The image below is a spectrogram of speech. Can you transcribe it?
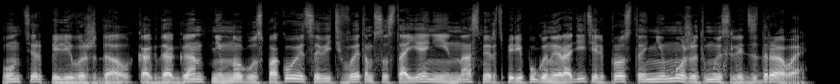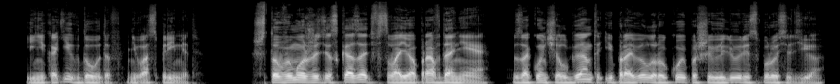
Он терпеливо ждал, когда Гант немного успокоится, ведь в этом состоянии насмерть перепуганный родитель просто не может мыслить здраво и никаких доводов не воспримет. «Что вы можете сказать в свое оправдание?» Закончил Гант и провел рукой по шевелюре с проседью.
